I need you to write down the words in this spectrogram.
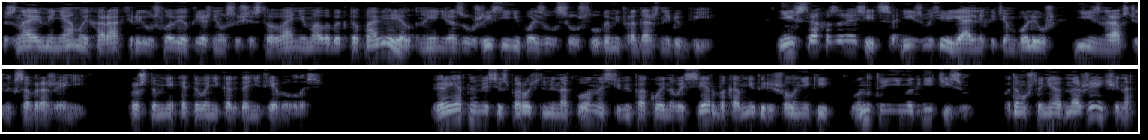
Зная меня, мой характер и условия прежнего существования, мало бы кто поверил, но я ни разу в жизни не пользовался услугами продажной любви. Ни из страха заразиться, ни из материальных и тем более уж не из нравственных соображений. Просто мне этого никогда не требовалось. Вероятно, вместе с порочными наклонностями покойного серба ко мне перешел некий внутренний магнетизм, потому что ни одна женщина,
